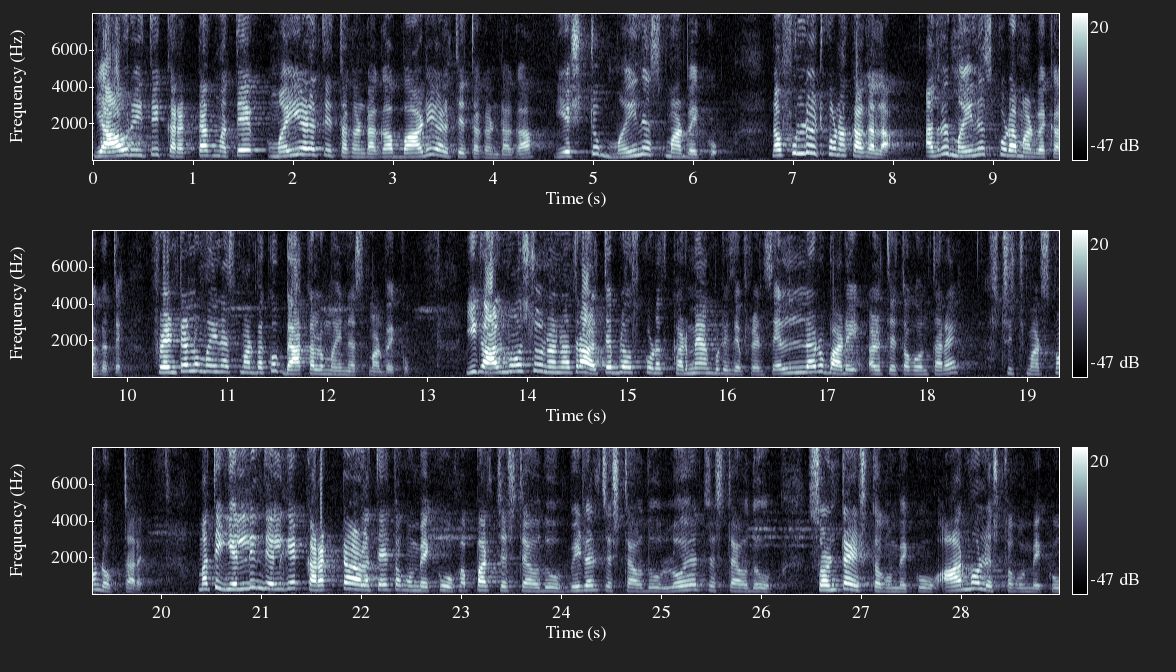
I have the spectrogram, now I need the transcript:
ಯಾವ ರೀತಿ ಕರೆಕ್ಟಾಗಿ ಮತ್ತು ಮೈ ಅಳತೆ ತಗೊಂಡಾಗ, ಬಾಡಿ ಅಳತೆ ತಗೊಂಡಾಗ ಎಷ್ಟು ಮೈನಸ್ ಮಾಡಬೇಕು? ನಾವು ಫುಲ್ಲು ಇಟ್ಕೊಳಕ್ಕಾಗಲ್ಲ ಆದರೆ ಮೈನಸ್ ಕೂಡ ಮಾಡಬೇಕಾಗತ್ತೆ. ಫ್ರಂಟಲ್ಲೂ ಮೈನಸ್ ಮಾಡಬೇಕು ಬ್ಯಾಕಲ್ಲೂ ಮೈನಸ್ ಮಾಡಬೇಕು. ಈಗ ಆಲ್ಮೋಸ್ಟು ನನ್ನ ಹತ್ರ ಅಳತೆ ಬ್ಲೌಸ್ ಕೊಡೋದು ಕಡಿಮೆ ಆಗಿಬಿಟ್ಟಿದೆ ಫ್ರೆಂಡ್ಸ್ ಎಲ್ಲರೂ ಬಾಡಿ ಅಳತೆ ತೊಗೊತಾರೆ ಸ್ಟಿಚ್ ಮಾಡಿಸ್ಕೊಂಡು ಹೋಗ್ತಾರೆ. ಮತ್ತು ಎಲ್ಲಿಂದ ಎಲ್ಲಿಗೆ ಕರೆಕ್ಟ್ ಅಳತೆ ತೊಗೊಬೇಕು? ಅಪ್ಪರ್ ಚೆಸ್ಟ್ ಯಾವುದು ಮಿಡಲ್ ಚೆಸ್ಟ್ ಯಾವುದು ಲೋಯರ್ ಚೆಸ್ಟ್ ಯಾವುದು? ಸೊಂಟ ಎಷ್ಟು ತೊಗೊಬೇಕು? ಆರ್ಮೋಲ್ ಎಷ್ಟು ತೊಗೊಬೇಕು?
